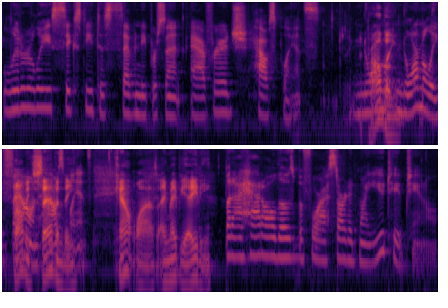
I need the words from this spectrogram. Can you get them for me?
literally sixty to seventy percent average houseplants. Normal, Probably normally found Probably 70 houseplants. count wise, eh, maybe 80. But I had all those before I started my YouTube channel.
